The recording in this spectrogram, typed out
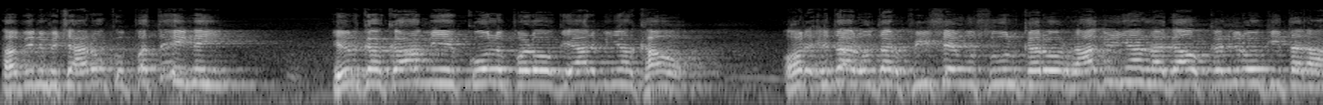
اب ان بیچاروں کو پتہ ہی نہیں۔ ان کا کام یہ کول پڑو، گیارہویں کھاؤ اور ادھر ادھر فیسیں وصول کرو، راگڑیاں لگاؤ کنجروں کی طرح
